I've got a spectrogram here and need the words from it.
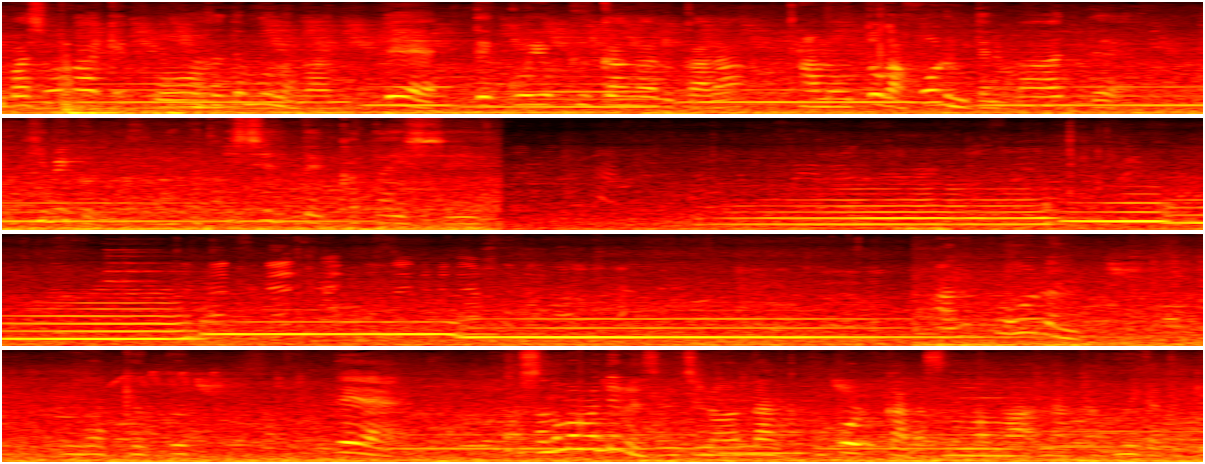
も場所が結構建物があってでこういう空間があるからあの音がホールみたいにパーって響くんですよね。石って硬いし。アルコールの曲ってそのまま出るんですよ。うちのなんか心からそのままなんか吹いた時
